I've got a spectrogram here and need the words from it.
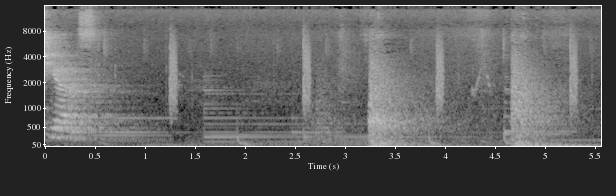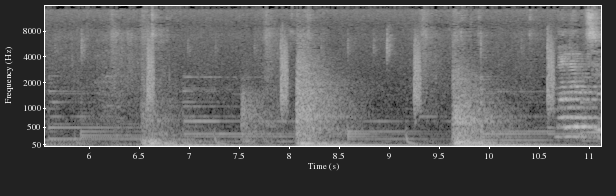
ще раз. Молодці.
